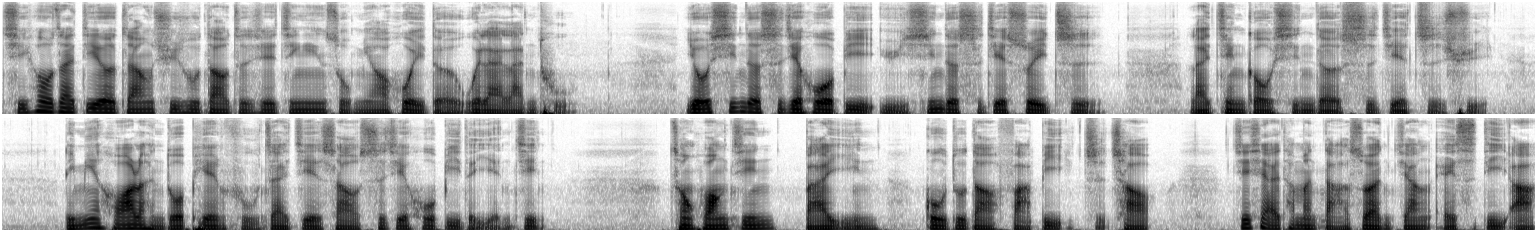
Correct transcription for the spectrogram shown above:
其后在第二章叙述到这些精英所描绘的未来蓝图，由新的世界货币与新的世界税制来建构新的世界秩序。里面花了很多篇幅在介绍世界货币的演进，从黄金、白银过渡到法币、纸钞。接下来，他们打算将 SDR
